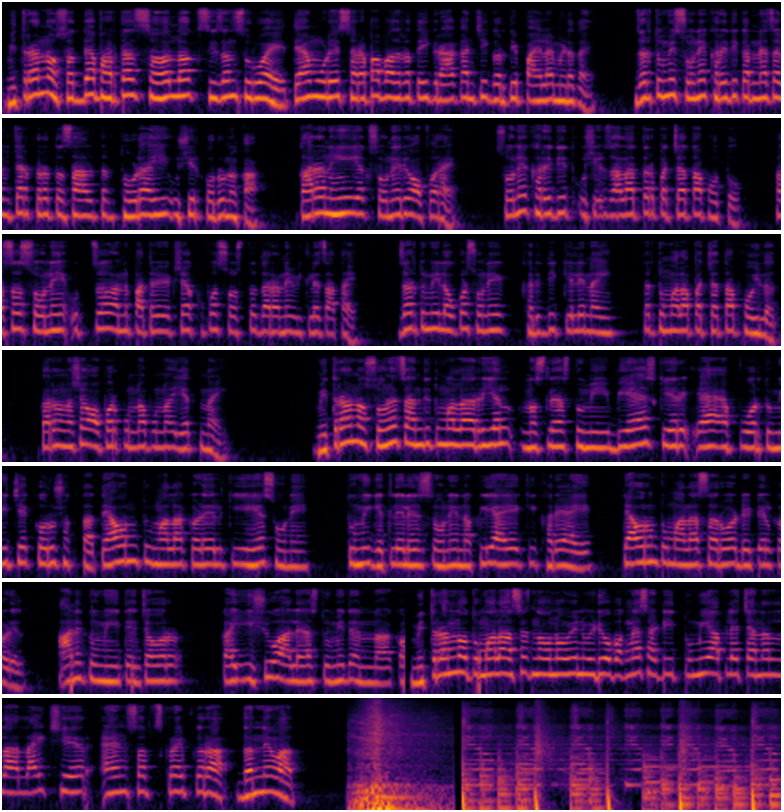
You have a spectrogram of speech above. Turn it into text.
मित्रांनो सध्या भारतात सहलग सीझन सुरू आहे. त्यामुळे सराफा बाजारातही ग्राहकांची गर्दी पाहायला मिळत आहे. जर तुम्ही सोने खरेदी करण्याचा विचार करत असाल तर थोडाही उशीर करू नका कारण ही एक सोनेरी ऑफर आहे. सोने खरेदीत उशीर झाला तर पश्चाताप होतो. असं सोने उच्च आणि पातळीपेक्षा खूपच स्वस्त दराने विकले जात आहे. जर तुम्ही लवकर सोने खरेदी केले नाही तर तुम्हाला पश्चाताप होईलच कारण अशा ऑफर पुन्हा पुन्हा येत नाही. मित्रांनो सोने चांदी तुम्हाला रिअल नसल्यास तुम्ही बी एस केअर या ॲपवर तुम्ही चेक करू शकता. त्यावरून तुम्हाला कळेल की हे सोने तुम्ही घेतलेले सोने नकली आहे की खरे आहे त्यावरून तुम्हाला सर्व डिटेल कळेल. आणि तुम्ही त्यांच्यावर काही इश्यू आल्यास तुम्ही त्यांना मित्रांनो तुम्हाला असेच नवनवीन व्हिडिओ बघण्यासाठी तुम्ही आपल्या चॅनलला लाईक शेअर अँड सबस्क्राईब करा. धन्यवाद.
